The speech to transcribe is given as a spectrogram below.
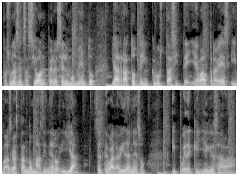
pues una sensación, pero es el momento y al rato te incrustas y te lleva otra vez y vas gastando más dinero y ya, se te va la vida en eso. Y puede que llegues a,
